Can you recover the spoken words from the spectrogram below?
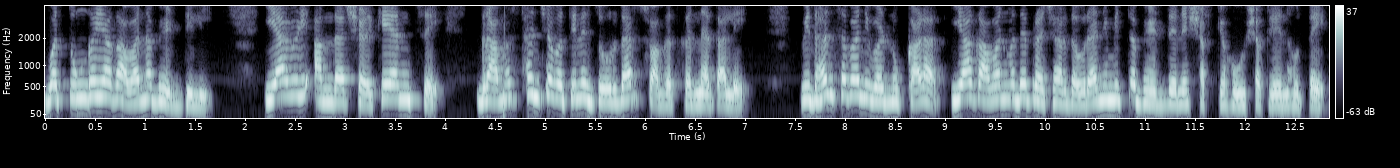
व तुंग या गावांना भेट दिली. यावेळी आमदार शेळके यांचे ग्रामस्थांच्या वतीने जोरदार स्वागत करण्यात आले. विधानसभा निवडणूक काळात या गावांमध्ये प्रचार दौऱ्यानिमित्त भेट देणे शक्य होऊ शकले नव्हते.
